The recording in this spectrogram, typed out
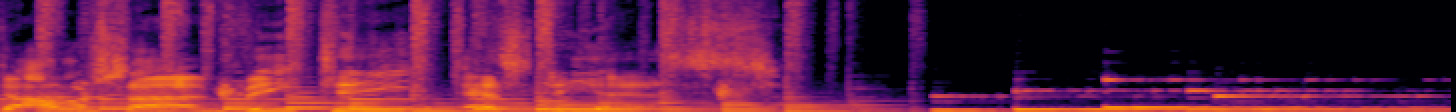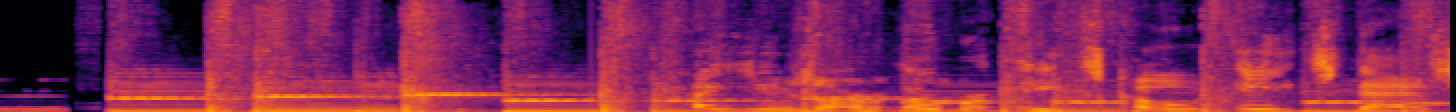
dollar sign BTSTS. Hey, use our Uber Eats code Eats Dash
